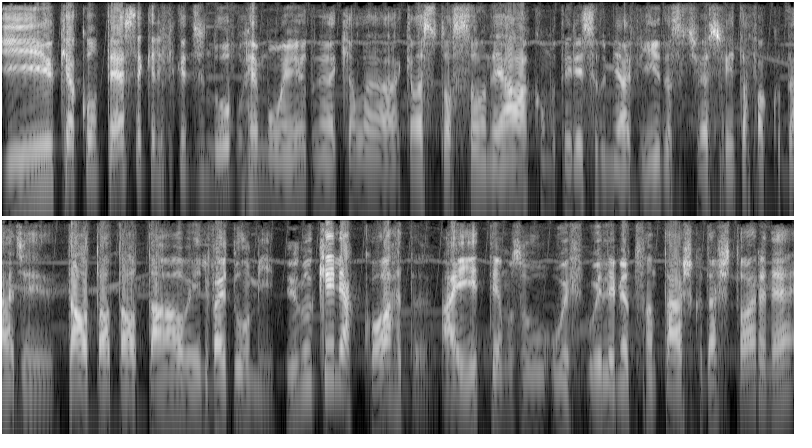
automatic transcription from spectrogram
E o que acontece é que ele fica de novo remoendo, né, aquela, aquela situação, né, ah, como teria sido minha vida se eu tivesse feito a faculdade tal, tal, tal, tal, e ele vai dormir. E no que ele acorda, aí temos o, o, o elemento fantástico da história, né,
